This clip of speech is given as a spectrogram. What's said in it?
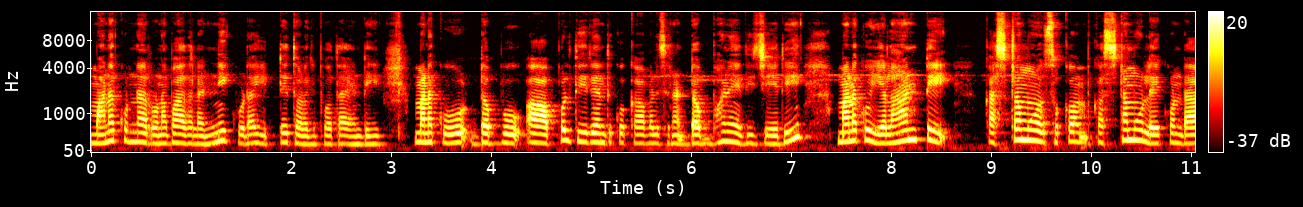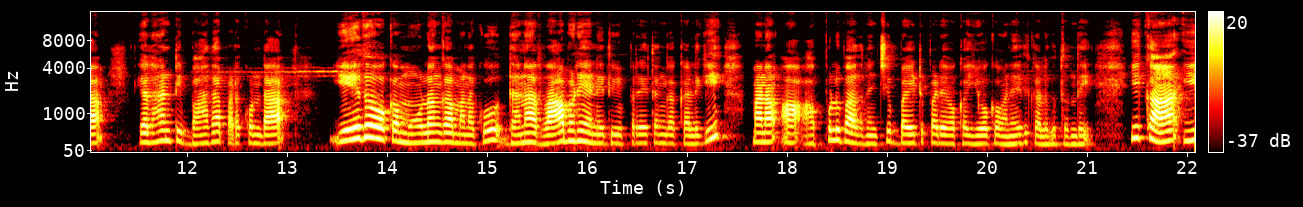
మనకున్న రుణబాధలన్నీ కూడా ఇట్టే తొలగిపోతాయండి. మనకు డబ్బు ఆ అప్పులు తీరేందుకు కావలసిన డబ్బు అనేది చేరి మనకు ఎలాంటి కష్టము సుఖం కష్టము లేకుండా ఎలాంటి బాధ పడకుండా ఏదో ఒక మూలంగా మనకు ధన రాబడి అనేది విపరీతంగా కలిగి మనం ఆ అప్పుల బాధ నుంచి బయటపడే ఒక యోగం అనేది కలుగుతుంది. ఇక ఈ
